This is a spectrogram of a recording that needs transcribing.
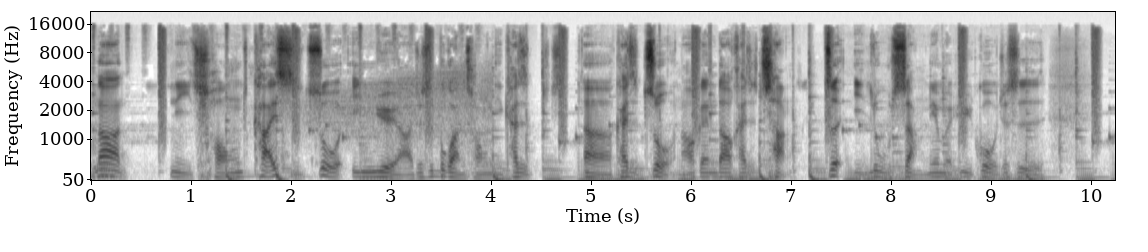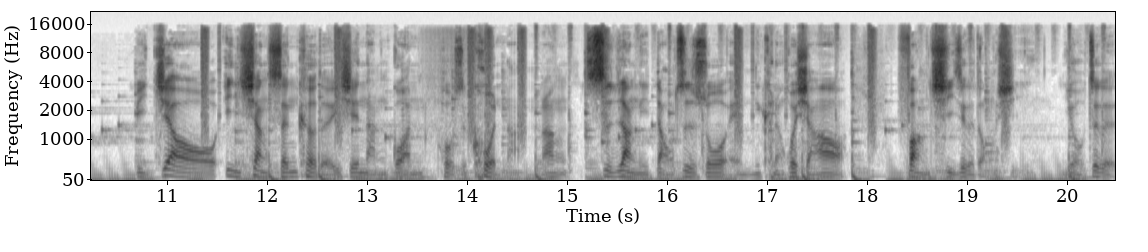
那你从开始做音乐啊，就是不管从你开始呃开始做，然后跟到开始唱这一路上，你有没有遇过就是比较印象深刻的一些难关或者是困难，让是让你导致说，哎、你可能会想要放弃这个东西，有这个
